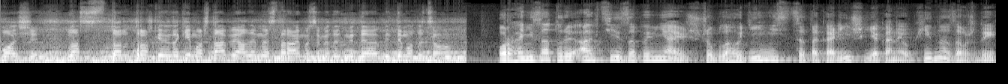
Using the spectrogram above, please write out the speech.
Польщі. У нас трошки не такі масштаби, але ми стараємося. Ми, йдемо до цього. Організатори акції запевняють, що благодійність це така річ, яка необхідна завжди.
